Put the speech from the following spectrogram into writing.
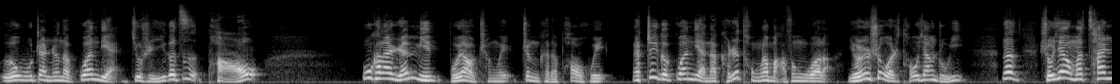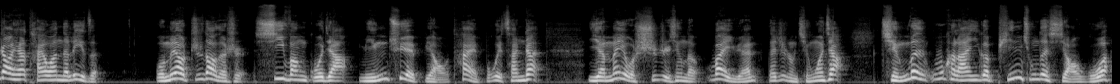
俄乌战争的观点，就是一个字：跑。乌克兰人民不要成为政客的炮灰。那这个观点呢，可是捅了马蜂窝了。有人说我是投降主义。那首先我们参照一下台湾的例子，我们要知道的是，西方国家明确表态不会参战，也没有实质性的外援。在这种情况下，请问乌克兰一个贫穷的小国，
